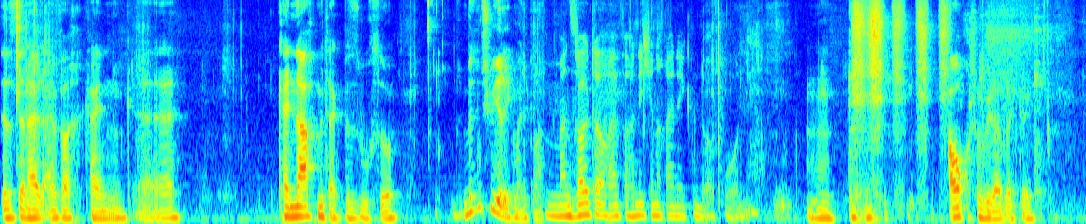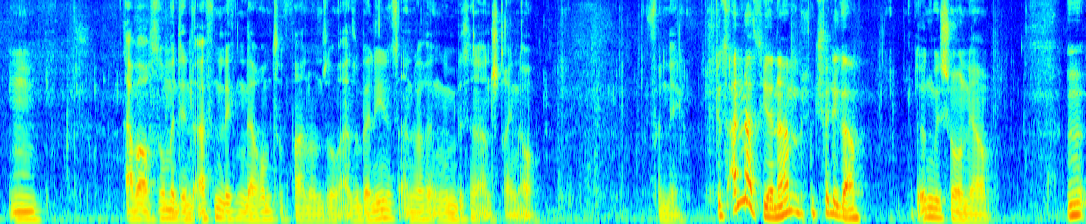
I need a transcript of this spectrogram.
ist es dann halt einfach kein, äh, kein Nachmittagbesuch so. Ein bisschen schwierig manchmal. Man sollte auch einfach nicht in Reinickendorf wohnen. Auch schon wieder richtig. Aber auch so mit den Öffentlichen da rumzufahren und so. Also Berlin ist einfach irgendwie ein bisschen anstrengend auch. Finde ich. Ist anders hier, ne? Ein bisschen chilliger. Irgendwie schon, ja. Hm,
